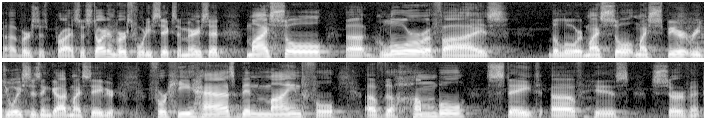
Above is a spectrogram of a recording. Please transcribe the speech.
uh, versus pride? So, start in verse 46. And Mary said, My soul uh, glorifies the Lord. My soul, my spirit rejoices in God, my Savior for he has been mindful of the humble state of his servant.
